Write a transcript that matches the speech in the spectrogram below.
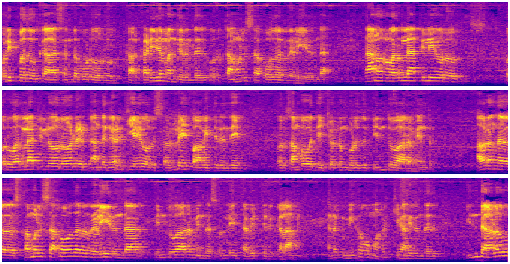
ஒலிப்பதுக்காக சென்றபோது ஒரு க- கடிதம் வந்திருந்தது. ஒரு தமிழ் சகோதரர் எழுதியிருந்தார் நான் ஒரு வரலாற்றிலே ஒரு ஒரு வரலாற்றிலோரோடு அந்த நிகழ்ச்சியிலே ஒரு சொல்லை பாவித்திருந்தேன். ஒரு சம்பவத்தை சொல்லும் பொழுது பிந்துவாரம் என்று. அவர் அந்த தமிழ் சகோதரர் எழுதியிருந்தார் பிந்துவாரம் என்ற சொல்லை தவிர்த்திருக்கலாம். எனக்கு மிகவும் மகிழ்ச்சியாக இருந்தது. இந்த அளவு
